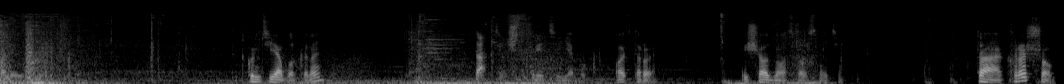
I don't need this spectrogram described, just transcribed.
полезут. Какое-нибудь яблоко, да? Да, отлично, третье яблоко. Ой, второе. Еще одно осталось найти. Так, хорошо.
